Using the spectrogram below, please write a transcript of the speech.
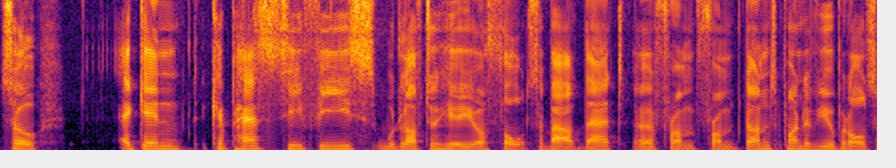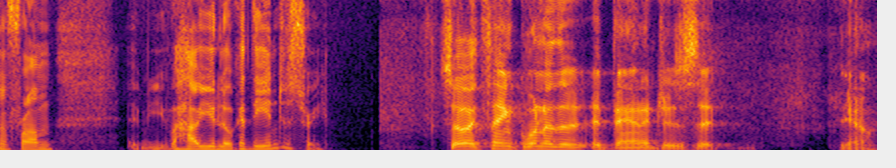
So again, capacity fees. Would love to hear your thoughts about that uh, from from Dunn's point of view, but also from uh, how you look at the industry. So I think one of the advantages that you know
